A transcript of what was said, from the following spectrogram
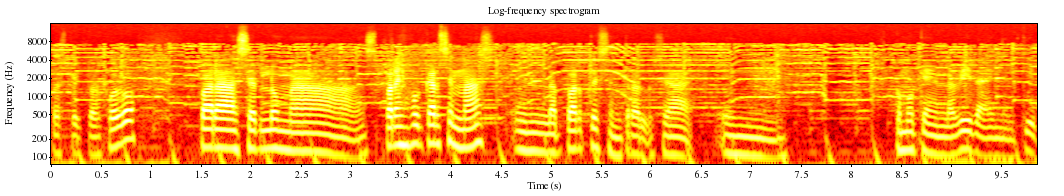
respecto al juego para hacerlo más, para enfocarse más en la parte central, o sea, en como que en la vida, en el kit,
